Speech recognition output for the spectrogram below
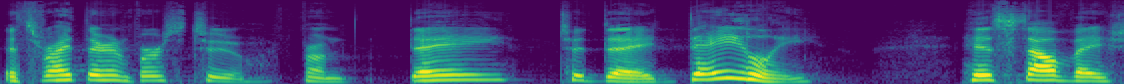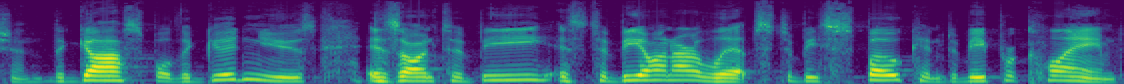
It's right there in verse 2. From day to day, daily, his salvation, the gospel, the good news is on to be is to be on our lips, to be spoken, to be proclaimed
